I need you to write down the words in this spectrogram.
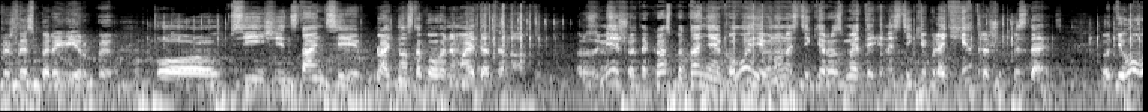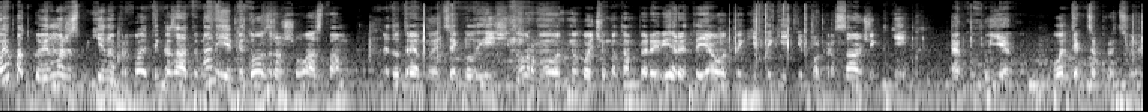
прийшли з перевіркою. Бо всі інші інстанції, блядь, нас такого немає дати нахуй. Розумієш, от якраз питання екології, воно настільки розмите і настільки, блядь, хитре, що пиздець. От його випадку він може спокійно приходити і казати: у мене є підозра, що у вас там не дотримуються екологічні норми. От ми хочемо там перевірити. Я от такий, такий, типу, красавчик, такий еко-хуєко. От як це працює.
